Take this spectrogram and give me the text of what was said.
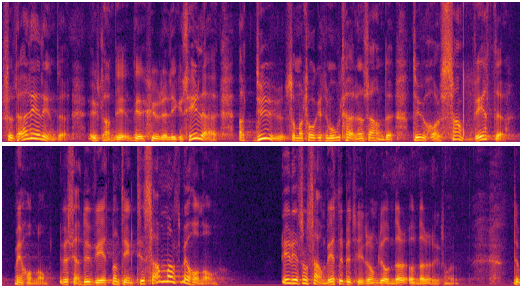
Så där är det inte. Utan det, det, hur det ligger till är att du som har tagit emot Herrens ande, du har samvete med honom. Det vill säga, du vet någonting tillsammans med honom. Det är det som samvete betyder om du undrar. undrar liksom. det,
